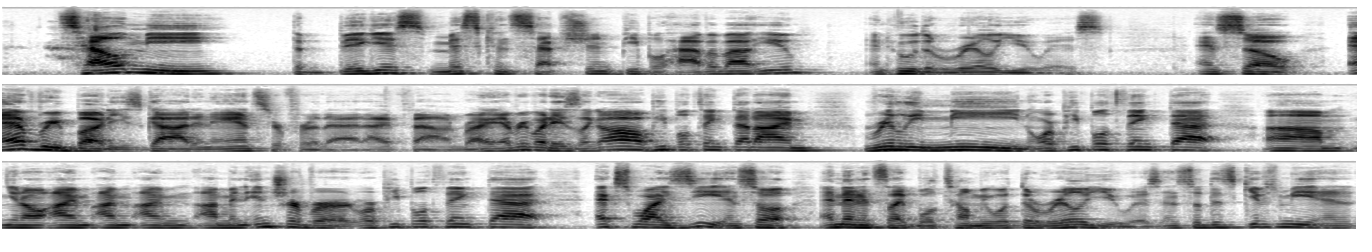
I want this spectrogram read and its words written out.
tell me the biggest misconception people have about you and who the real you is. And so everybody's got an answer for that i found right? Everybody's like oh people think that i'm really mean or people think that um, you know I'm, I'm i'm i'm an introvert or people think that xyz and so and then it's like well tell me what the real you is. And so this gives me a,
